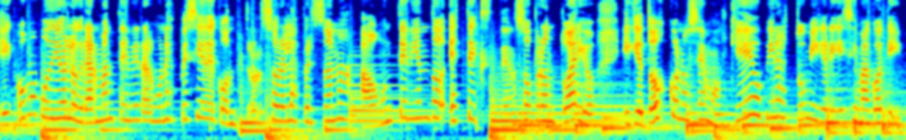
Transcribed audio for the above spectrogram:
Eh, ¿Cómo ha podido lograr mantener alguna especie de control sobre las personas, aún teniendo este extenso prontuario y que todos conocemos? ¿Qué opinas tú, mi queridísima Coti?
